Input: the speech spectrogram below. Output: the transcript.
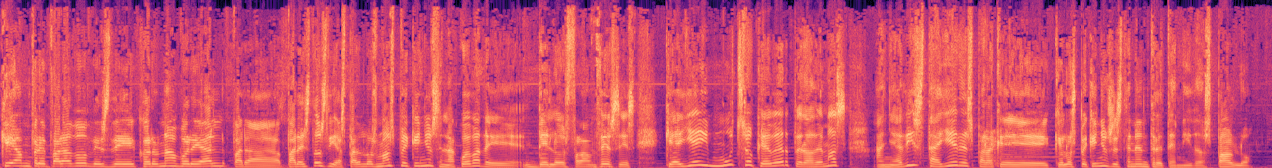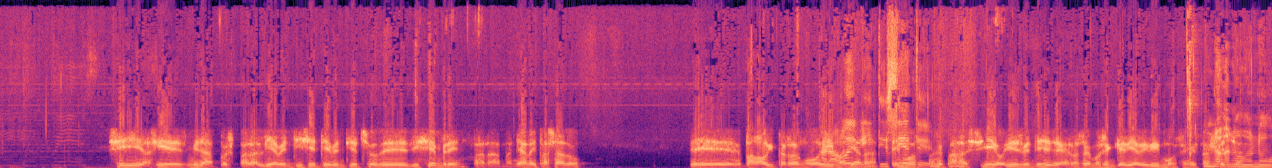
que han preparado desde Corona Boreal para, para estos días, para los más pequeños en la cueva de, de los franceses, que allí hay mucho que ver, pero además añadís talleres para que, que los pequeños estén entretenidos. Pablo. Sí, así es. Mira, pues para el día 27 y 28 de diciembre, para mañana y pasado, eh, para hoy, perdón, hoy y Para hoy, mañana. 27. hemos preparado- sí, hoy es 27, ya no sabemos en qué día vivimos en estas No, fechas. no, no.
